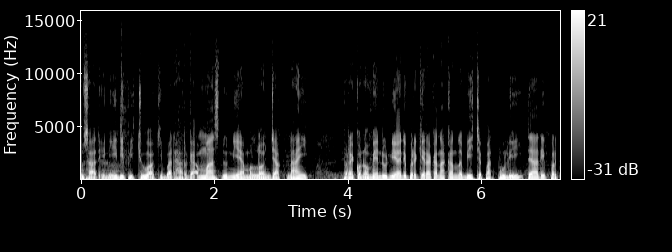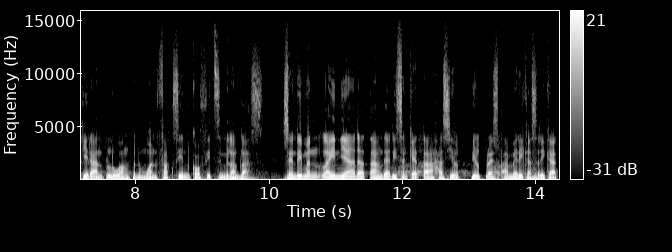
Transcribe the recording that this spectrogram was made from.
saat ini dipicu akibat harga emas dunia melonjak naik. Perekonomian dunia diperkirakan akan lebih cepat pulih dari perkiraan peluang penemuan vaksin COVID-19. Sentimen lainnya datang dari sengketa hasil Pilpres Amerika Serikat.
